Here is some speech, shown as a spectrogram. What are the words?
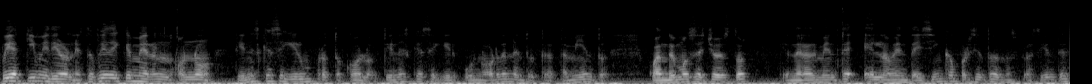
Fui aquí, me dieron esto, fui de aquí, me dieron o no. Tienes que seguir un protocolo, tienes que seguir un orden en tu tratamiento. Cuando hemos hecho esto, generalmente el 95% de los pacientes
